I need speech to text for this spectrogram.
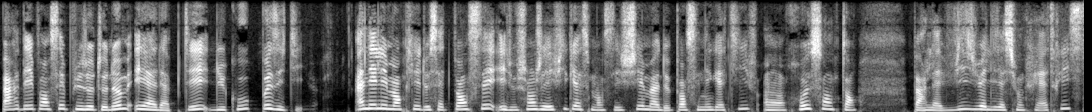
par des pensées plus autonomes et adaptées, du coup positives. Un élément clé de cette pensée est de changer efficacement ces schémas de pensée négatifs en ressentant par la visualisation créatrice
